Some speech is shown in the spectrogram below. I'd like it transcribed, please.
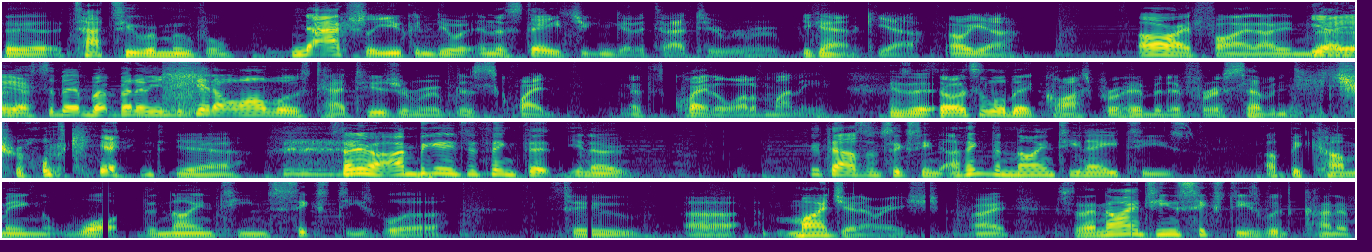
the tattoo removal. No, actually, you can do it in the states. You can get a tattoo removed. You can? Yeah. Oh yeah. All right, fine. I didn't. Know Yeah, yeah, that. yeah. So, that, but but I mean, to get all those tattoos removed is quite that's quite a lot of money. Is it? So it's a little bit cost prohibitive for a 17 year old kid. Yeah. So anyway, I'm beginning to think that you know, 2016. I think the 1980s are becoming what the 1960s were to uh, my generation, right? So the 1960s would kind of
